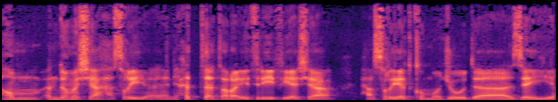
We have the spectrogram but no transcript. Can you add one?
هم عندهم أشياء حصرية. يعني حتى ترى E3 في أشياء حصرية تكون موجودة زي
